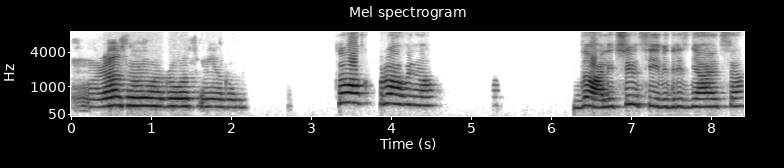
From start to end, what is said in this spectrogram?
разного размера. Так, правильно. Далі, чим ці відрізняються?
